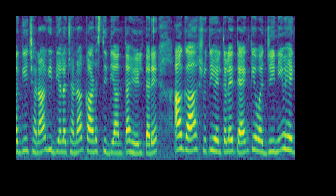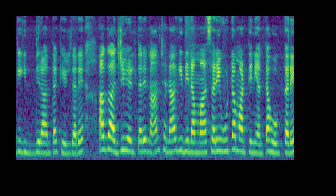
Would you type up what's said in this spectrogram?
ಆಗಿ ಚೆನ್ನಾಗಿದ್ಯಲ್ಲ? ಚೆನ್ನಾಗಿ ಕಾಣಿಸ್ತಿದ್ಯಾ? ಅಂತ ಹೇಳ್ತಾರೆ. ಆಗ ಶ್ರುತಿ ಹೇಳ್ತಾಳೆ ಥ್ಯಾಂಕ್ ಯು ಅಜ್ಜಿ, ನೀವು ಹೇಗಿದ್ದೀರಾ? ಅಂತ ಕೇಳ್ತಾರೆ. ಆಗ ಅಜ್ಜಿ ಹೇಳ್ತಾರೆ, ನಾನು ಚೆನ್ನಾಗಿದ್ದೀನಮ್ಮ, ಸರಿ ಊಟ ಮಾಡ್ತೀನಿ ಅಂತ ಹೋಗ್ತಾರೆ.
